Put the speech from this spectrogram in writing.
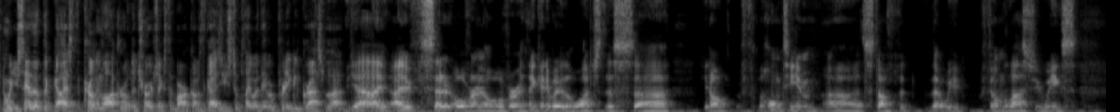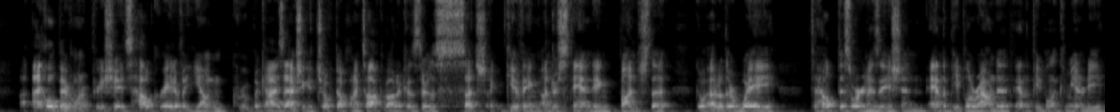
And would you say that the guys that currently in the locker room, the Trochecks, the Barkovs, the guys you used to play with, they have a pretty good grasp of that? Yeah, I, I've said it over and over. I think anybody that watched this, uh, you know, f- home team uh, stuff that, that we filmed the last few weeks, I- I hope everyone appreciates how great of a young group of guys. I actually get choked up when I talk about it because there's such a giving, understanding bunch that go out of their way to help this organization and the people around it and the people in the community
